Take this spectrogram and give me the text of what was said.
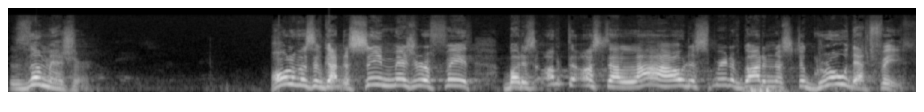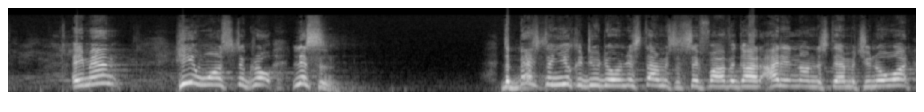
the measure. All of us have got the same measure of faith, but it's up to us to allow the Spirit of God in us to grow that faith. Amen? He wants to grow. Listen, the best thing you could do during this time is to say, Father God, I didn't understand, but you know what?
